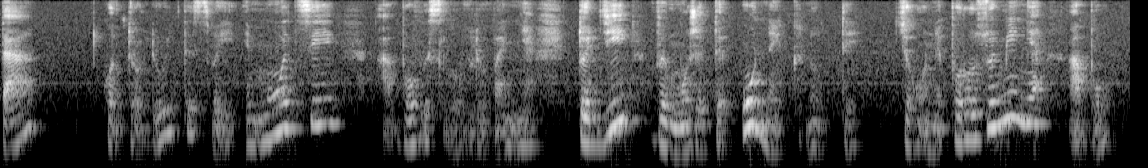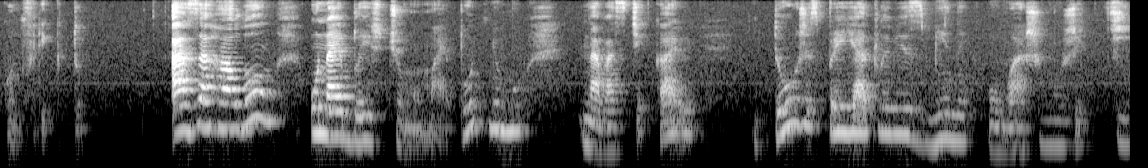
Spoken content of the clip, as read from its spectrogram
та контролюйте свої емоції або висловлювання. Тоді ви можете уникнути цього непорозуміння або конфлікту. А загалом у найближчому майбутньому на вас чекають дуже сприятливі зміни у вашому житті.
